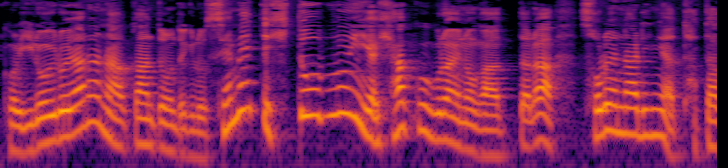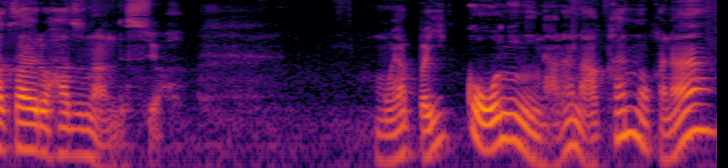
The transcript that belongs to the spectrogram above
う。これいろいろやらなあかんと思ったけど、せめて一分野100ぐらいのがあったら、それなりには戦えるはずなんですよ。もうやっぱ一個鬼にならなあかんのかな。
